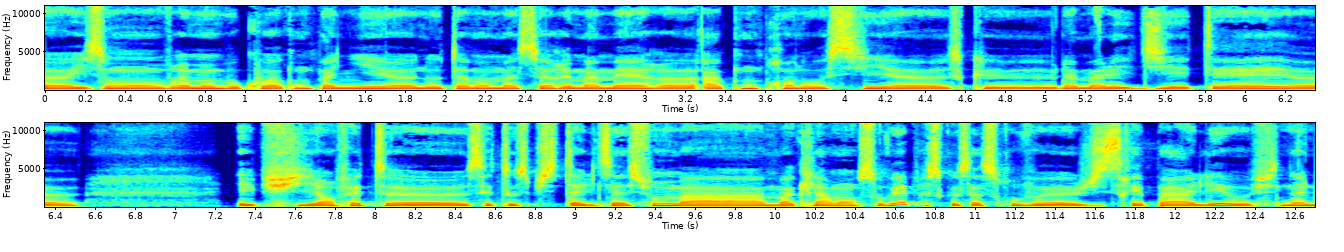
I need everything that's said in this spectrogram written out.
Euh, ils ont vraiment beaucoup accompagné, notamment ma sœur et ma mère, à comprendre aussi ce que la maladie était. et puis en fait, cette hospitalisation m'a clairement sauvée parce que ça se trouve, j'y serais pas allée. Au final,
